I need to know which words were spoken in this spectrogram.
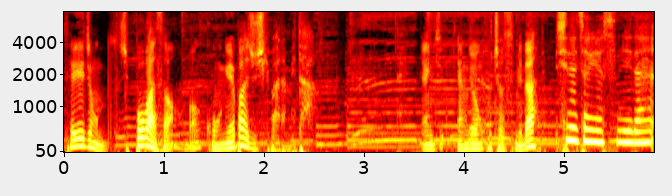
세 개 정도씩 뽑아서 한번 공유해 봐 주시기 바랍니다. 네, 양, 양정 코치였습니다. 신혜정이었습니다.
